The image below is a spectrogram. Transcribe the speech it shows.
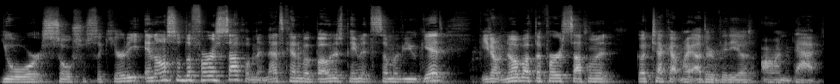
your social security and also the FERS supplement. That's kind of a bonus payment some of you get. If you don't know about the FERS supplement, go check out my other videos on that.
